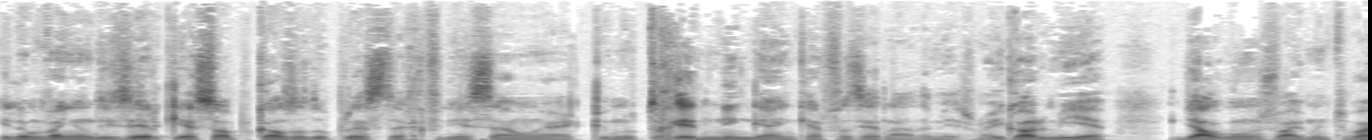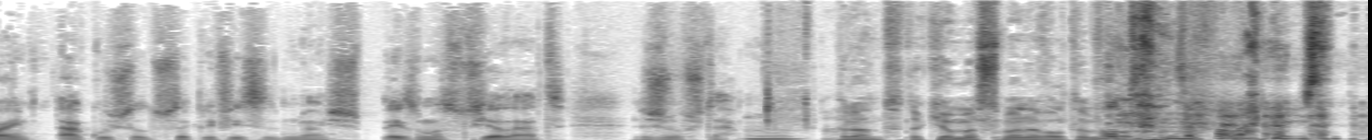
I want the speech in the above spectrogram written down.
E não me venham dizer que é só por causa do preço da refinação, é que no terreno ninguém quer fazer nada mesmo. A economia de alguns vai muito bem, à custa do sacrifício de milhões. Eis uma sociedade justa. Pronto, daqui a uma semana voltamos, Voltamos a falar isto.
